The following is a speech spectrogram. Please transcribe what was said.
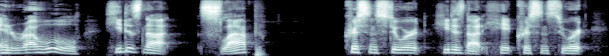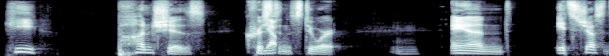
And Raul, he does not slap Kristen Stewart. He does not hit Kristen Stewart. He punches Kristen Stewart. Mm-hmm. And it's just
